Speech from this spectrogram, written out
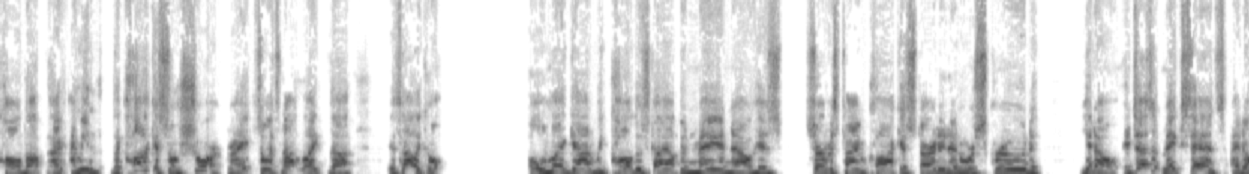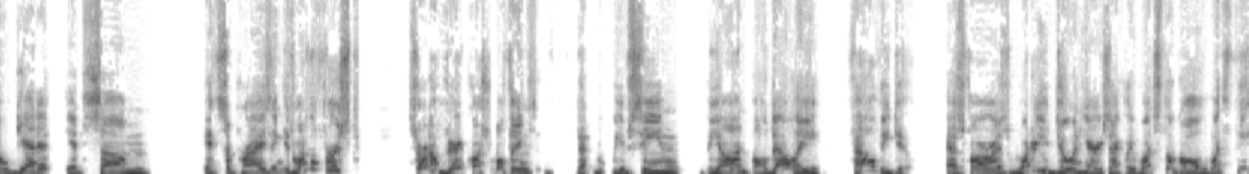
called up. I, I, mean, the clock is so short, right? So it's not like the it's not like oh, oh my God, we called this guy up in May, and now his service time clock has started, and we're screwed. You know, it doesn't make sense. I don't get it. It's um, it's surprising. It's one of the first sort of very questionable things that we've seen beyond Baldelli Falvey do as far as what are you doing here exactly? What's the goal? What's the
